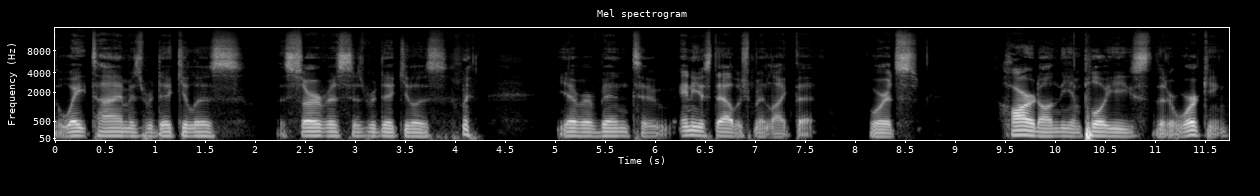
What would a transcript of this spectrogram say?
The wait time is ridiculous. The service is ridiculous. you ever been to any establishment like that where it's hard on the employees that are working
